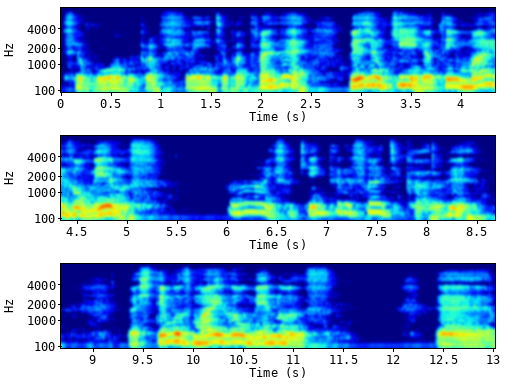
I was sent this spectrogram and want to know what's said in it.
Se eu movo para frente ou para trás. É, vejam que eu tenho mais ou menos. Ah, isso aqui é interessante, cara. Veja. Nós temos mais ou menos. É,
